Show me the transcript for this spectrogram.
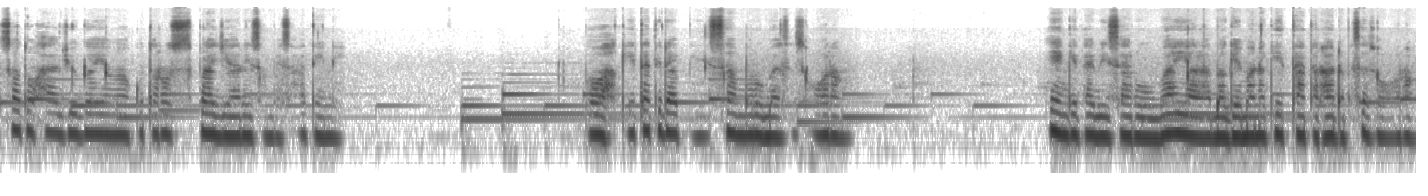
Satu hal juga yang aku terus pelajari sampai saat ini. Bahwa kita tidak bisa merubah seseorang yang kita bisa rubah ialah bagaimana kita terhadap seseorang.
